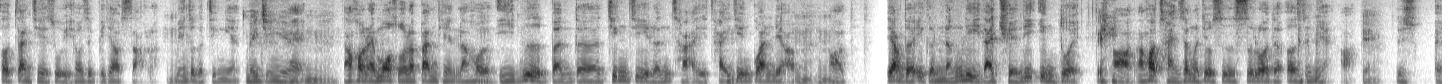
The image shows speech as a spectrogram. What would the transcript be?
二战结束以后是比较少了，没这个经验，没经验。嗯。然后呢摸索了半天，然后以日本的经济人才、财经官僚，嗯嗯，啊。这样的一个能力来全力应对，对啊，然后产生的就是失落的二十年啊，对，就是呃，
